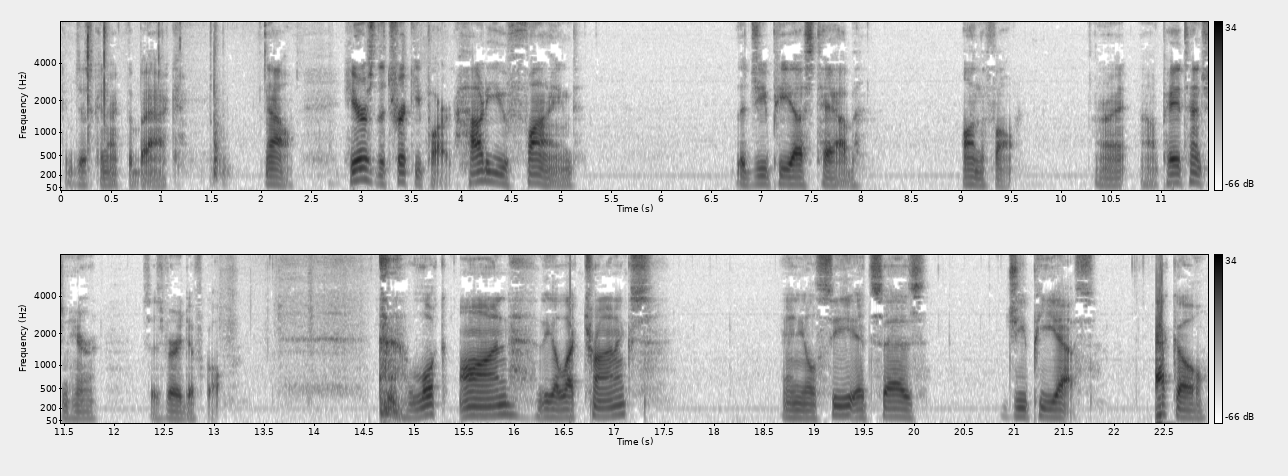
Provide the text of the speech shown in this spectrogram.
can disconnect the back. Now here's the tricky part. How do you find the GPS tab on the phone? Alright now pay attention here. This is very difficult. Look on the electronics and you'll see it says GPS Echo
